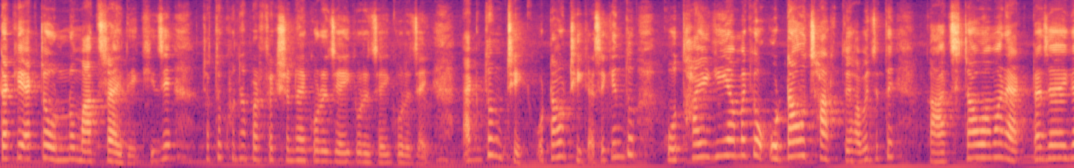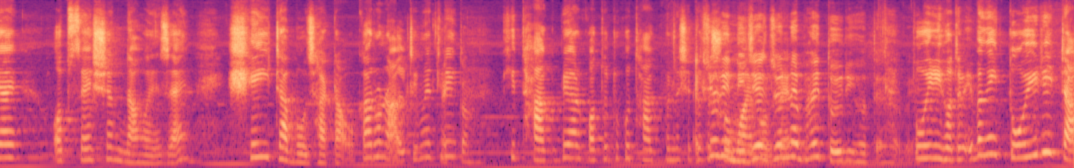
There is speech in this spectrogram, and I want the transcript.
পারফেকশনটাকে একটা অন্য মাত্রায় দেখি যে যতক্ষণ না পারফেকশন হয় করে যাই করে যাই করে যাই। একদম ঠিক ওটাও ঠিক আছে। কিন্তু কোথায় গিয়ে আমাকে ওটাও ছাড়তে হবে যাতে কাজটাও আমার একটা জায়গায় অবসেশন না হয়ে যায় সেইটা বোঝাটাও। কারণ আলটিমেটলি কি থাকবে আর কতটুকু থাকবে না সেটা নিজের জন্য ভাই তৈরি হতে হবে। তৈরি হতে হবে। এবং এই তৈরিটা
